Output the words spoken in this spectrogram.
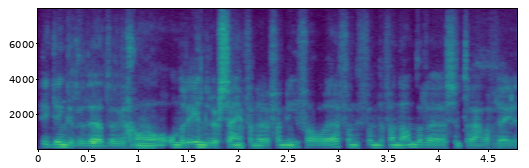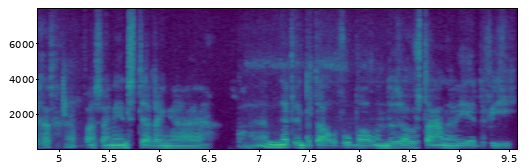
Ik denk dat we, dat we gewoon onder de indruk zijn van, de, van in ieder geval hè, van, van, de, van de andere centrale verdediger. Hè, van zijn instelling eh, net in betaalde voetbal en zo staan in de Eredivisie.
